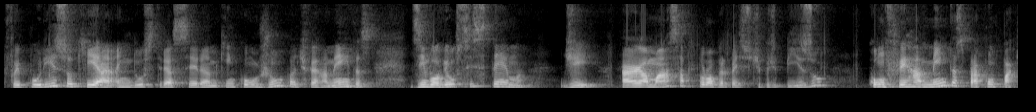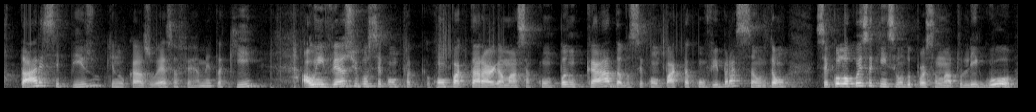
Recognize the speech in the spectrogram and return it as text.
Foi por isso que a indústria cerâmica, em conjunto de ferramentas, desenvolveu o sistema de argamassa própria para esse tipo de piso, com ferramentas para compactar esse piso, que no caso é essa ferramenta aqui. Ao invés de você compactar a argamassa com pancada, você compacta com vibração. Então, você colocou isso aqui em cima do porcelanato, ligou,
